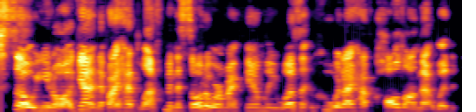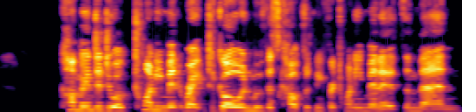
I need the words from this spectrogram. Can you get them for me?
So you know, again, if I had left Minnesota where my family wasn't, who would I have called on that would come in to do a 20 minute right to go and move this couch with me for 20 minutes and then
